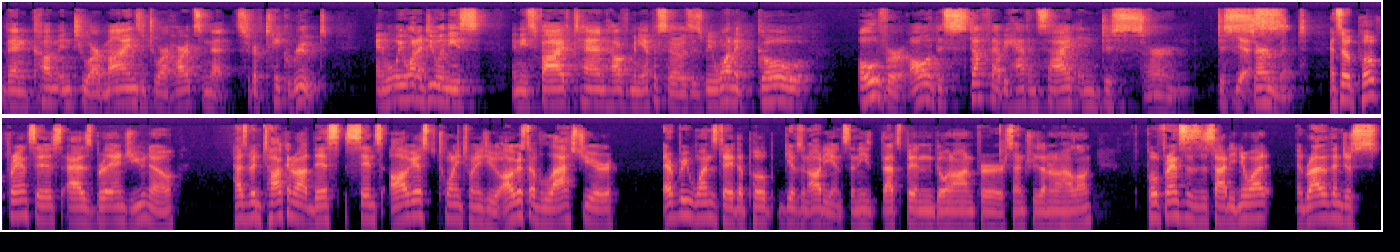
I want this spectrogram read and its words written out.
then come into our minds, into our hearts, and that sort of take root. And what we want to do in these in these five, ten, however many episodes is we want to go over all of this stuff that we have inside and discern discernment. And so Pope Francis, as Brother Andrew, you know, has been talking about this since August 2022, August of last year. Every Wednesday, the Pope gives an audience, and he, that's been going on for centuries. I don't know how long. Pope Francis decided, you know what? And rather than just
